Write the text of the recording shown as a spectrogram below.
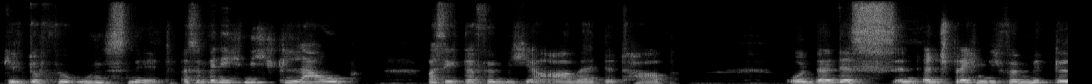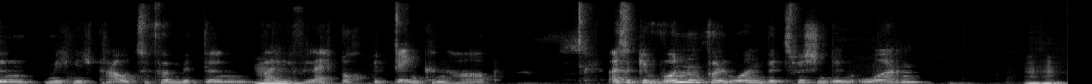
gilt doch für uns nicht. Also wenn ich nicht glaube, was ich da für mich erarbeitet habe, und das entsprechend nicht vermitteln, mich nicht traue zu vermitteln, mhm. weil ich vielleicht doch Bedenken habe. Also gewonnen und verloren wird zwischen den Ohren. Mhm.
